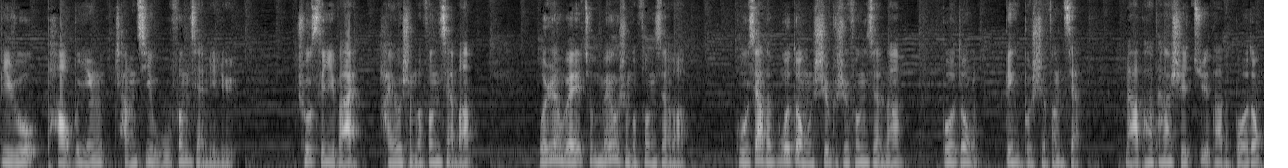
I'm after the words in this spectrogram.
比如跑不赢长期无风险利率。除此以外，还有什么风险吗？我认为就没有什么风险了。股价的波动是不是风险呢？波动并不是风险，哪怕它是巨大的波动，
